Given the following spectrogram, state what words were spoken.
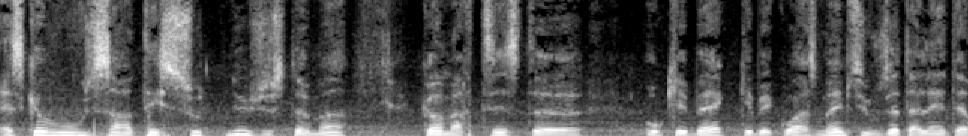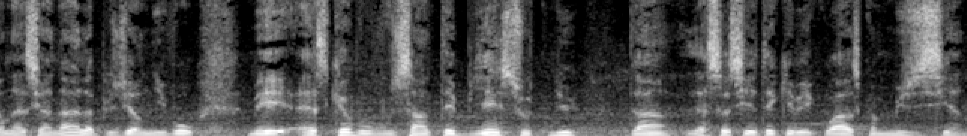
Est-ce que vous vous sentez soutenu justement comme artiste euh, au Québec, québécoise, même si vous êtes à l'international à plusieurs niveaux, mais est-ce que vous vous sentez bien soutenu dans la société québécoise comme musicienne?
